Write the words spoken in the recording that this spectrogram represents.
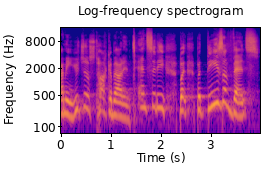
I mean, you just talk about intensity. But, but these events,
